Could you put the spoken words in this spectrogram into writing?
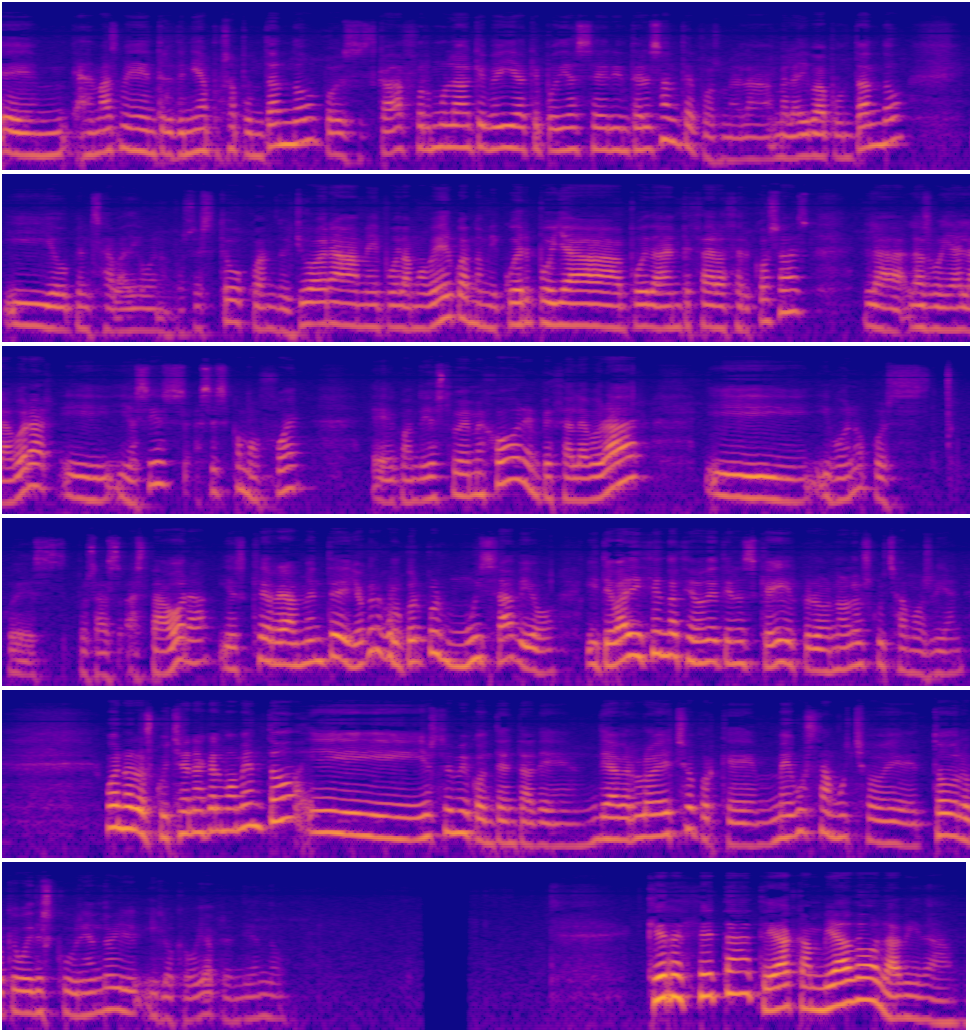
Em, además me entretenía pues apuntando, pues cada fórmula que veía que podía ser interesante, pues me la, me la iba apuntando y yo pensaba, digo, bueno, pues esto cuando yo ahora me pueda mover, cuando mi cuerpo ya pueda empezar a hacer cosas, las voy a elaborar. Y, así, es, así es como fue. Eh, cuando ya estuve mejor, empecé a elaborar y, y bueno, pues pues, pues hasta ahora. Y es que realmente yo creo que el cuerpo es muy sabio y te va diciendo hacia dónde tienes que ir, pero no lo escuchamos bien. Bueno, lo escuché en aquel momento y estoy muy contenta de, haberlo hecho porque me gusta mucho eh, todo lo que voy descubriendo y, lo que voy aprendiendo. ¿Qué receta te ha cambiado la vida?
